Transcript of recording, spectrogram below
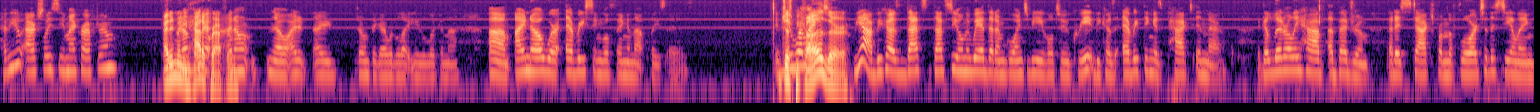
Have you actually seen my craft room? I didn't know I you had a I- craft room. I don't know. I, I don't think I would let you look in that. Um, I know where every single thing in that place is. If Just were like- because or yeah, because that's that's the only way that I'm going to be able to create because everything is packed in there. Like I literally have a bedroom that is stacked from the floor to the ceiling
